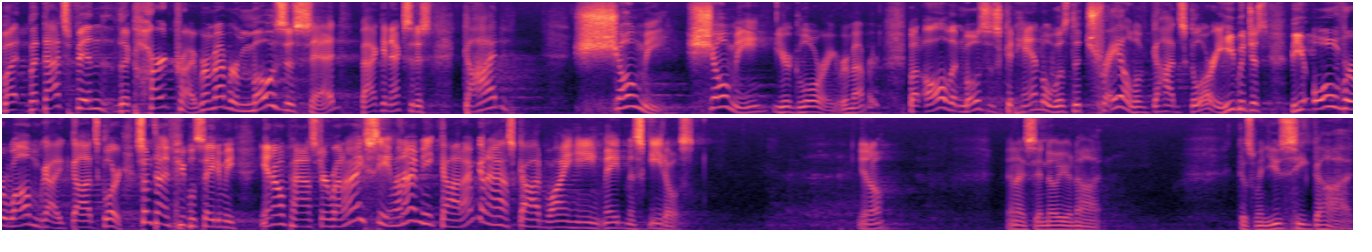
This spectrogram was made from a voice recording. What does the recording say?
But, but that's been the heart cry. Remember, Moses said back in Exodus, God, Show me, show me your glory, remember? But all that Moses could handle was the trail of God's glory. He would just be overwhelmed by God's glory. Sometimes people say to me, You know, Pastor, when I see, when I meet God, I'm going to ask God why he made mosquitoes. You know? And I say, No, you're not. Because when you see God,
